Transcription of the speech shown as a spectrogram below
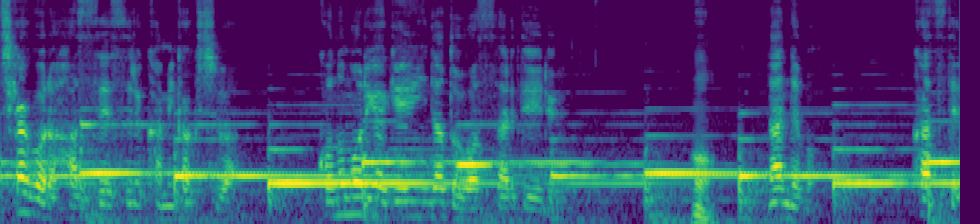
近頃発生する神隠しはこの森が原因だと噂されている。あ何でもかつて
